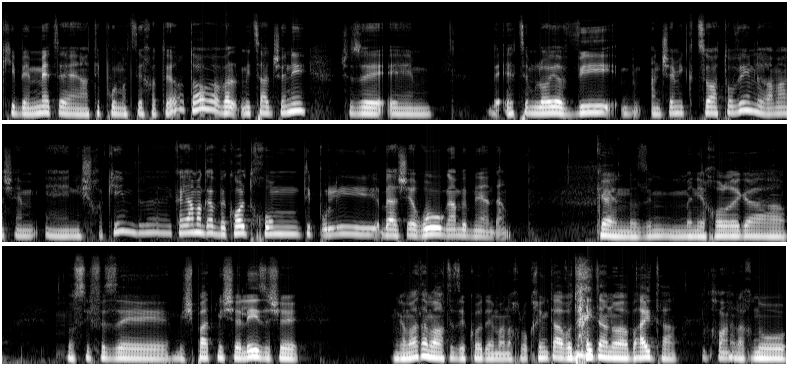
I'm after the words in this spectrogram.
כי באמת אה, הטיפול מצליח יותר טוב, אבל מצד שני, שזה אה, בעצם לא יביא אנשי מקצוע טובים לרמה שהם אה, נשחקים. וזה קיים אגב בכל תחום טיפולי באשר הוא, גם בבני אדם. כן, אז אם אני יכול רגע להוסיף איזה משפט משלי, זה ש... גם את אמרת את זה קודם, אנחנו לוקחים את העבודה איתנו הביתה. נכון. אנחנו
